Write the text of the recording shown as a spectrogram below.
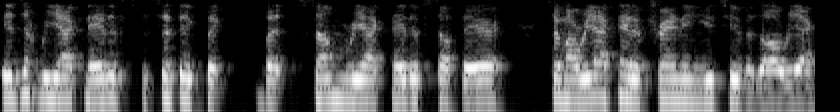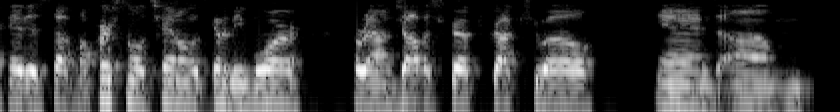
isn't React Native specific, but but some React Native stuff there. So my React Native training YouTube is all React Native stuff. My personal channel is going to be more around JavaScript, GraphQL, and um,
